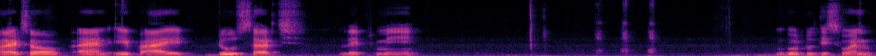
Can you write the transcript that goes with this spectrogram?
Alright so and if I do search let me go to this one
